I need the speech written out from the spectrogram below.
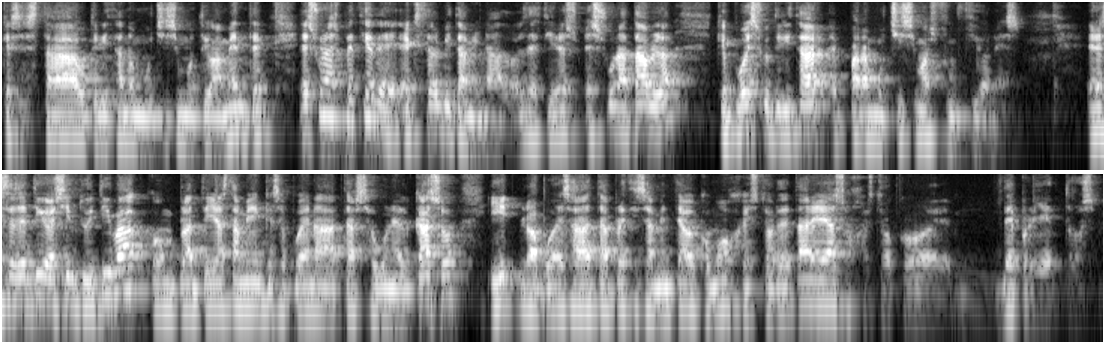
que se está utilizando muchísimo últimamente. Es una especie de Excel vitaminado, es decir, es, una tabla que puedes utilizar eh, para muchísimas funciones. En este sentido es intuitiva, con plantillas también que se pueden adaptar según el caso y lo puedes adaptar precisamente como gestor de tareas o gestor de proyectos.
